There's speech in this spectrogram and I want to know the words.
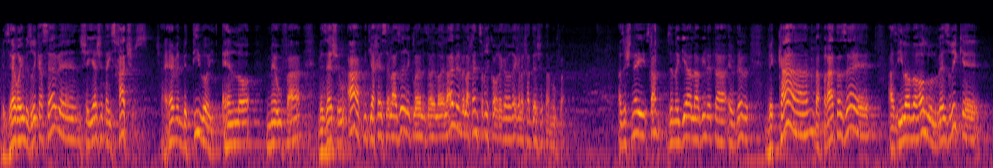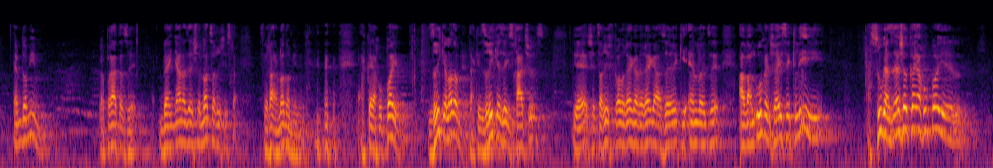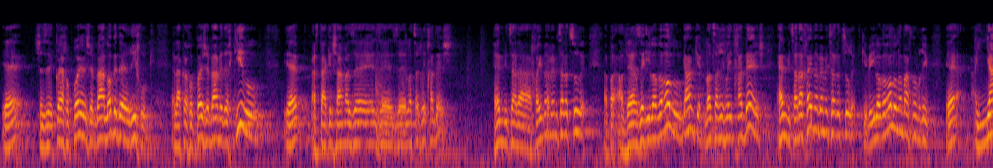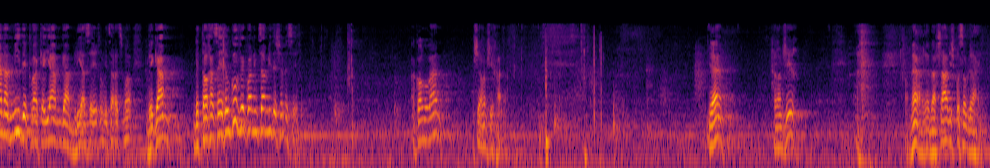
וזה רואים בזריקס אבן, שיש את הישחטשוס, שהאבן בטיבוי אין לו מעופה, וזה שהוא אף מתייחס אל הזרק, לא, לא אל האבן, ולכן צריך כל רגע ורגע לחדש את המעופה. אז זה שני, סתם, זה נגיע להבין את ההבדל. וכאן, בפרט הזה, אז אילו ואולול וזריקה הם דומים, בפרט הזה. בעניין הזה שלא צריך ישחק. סליחה, הם לא דומים. הכוח הוא פועל. זריקה לא דומה. זריקה זה ישחטשוס, שצריך כל רגע ורגע זה, כי אין לו את זה, אבל אומן שעסק כלי, הסוג הזה של כוח הוא פועל, שזה כוח הוא פועל שבא לא בדרך ריחוק, אלא כוח הוא פועל שבא בדרך קירוב, אז תקן שם זה, זה, זה לא צריך להתחדש. הן מצד החומר ומצד הצורי. על דרך זה אילו ואולול גם כן, לא צריך להתחדש, הן מצד החומר ומצד הצורי. כי באילו ואולול אנחנו אומרים, העניין המידה כבר קיים גם בלי השכל מצד עצמו, וגם בתוך השכל גוף וכבר נמצא מידה של השכל. הכל מובן? אפשר להמשיך הלאה. כן? אפשר להמשיך? אומר הרב, עכשיו יש פה סוגריים.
